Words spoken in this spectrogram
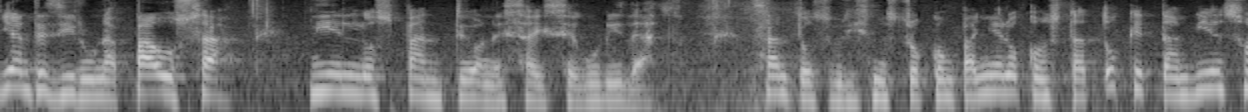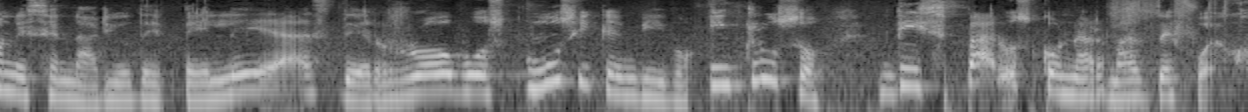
Y antes de ir una pausa, ni en los panteones hay seguridad. Santos Bris, nuestro compañero, constató que también son escenario de peleas, de robos, música en vivo, incluso disparos con armas de fuego.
